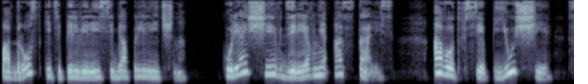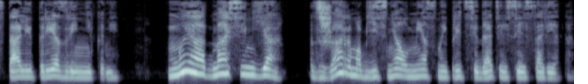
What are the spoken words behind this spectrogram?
Подростки теперь вели себя прилично, курящие в деревне остались, а вот все пьющие стали трезвенниками. Мы одна семья, с жаром объяснял местный председатель сельсовета.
